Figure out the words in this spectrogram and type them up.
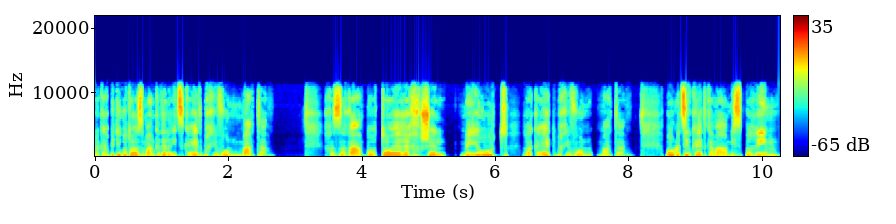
ולקח בדיוק אותו הזמן כדי להאיץ כעת בכיוון מטה. חזרה באותו ערך של מהירות, רק כעת בכיוון מטה. בואו נציב כעת כמה מספרים.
